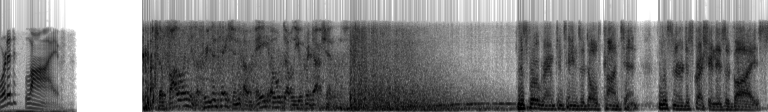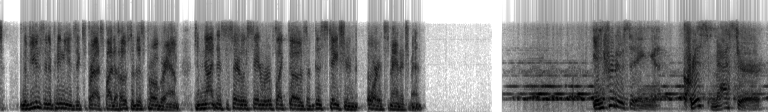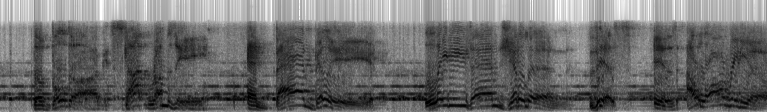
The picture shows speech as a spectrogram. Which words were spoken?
Recorded live. The following is a presentation of AOW Productions. This program contains adult content. Listener discretion is advised. The views and opinions expressed by the host of this program do not necessarily state or reflect those of this station or its management. Introducing Chris Master, the Bulldog, Scott Rumsey, and Bad Billy. Ladies and gentlemen, this is Outlaw Radio.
